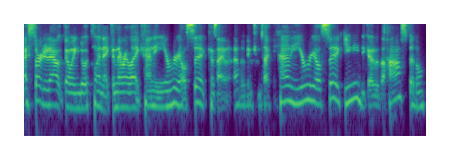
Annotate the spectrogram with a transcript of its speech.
I started out going to a clinic and they were like, honey, you're real sick. Because I, I live in Kentucky. Honey, you're real sick. You need to go to the hospital.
